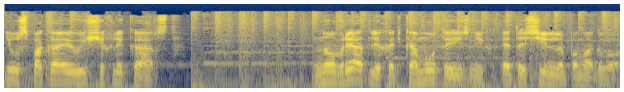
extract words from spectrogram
и успокаивающих лекарств, но вряд ли хоть кому-то из них это сильно помогло.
